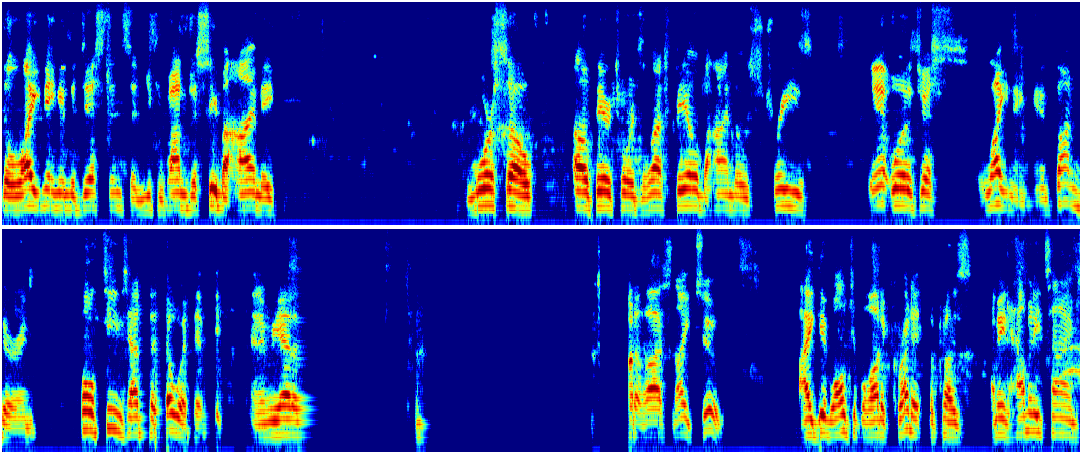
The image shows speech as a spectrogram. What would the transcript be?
the lightning in the distance, and you can kind of just see behind me, more so out there towards left field behind those trees. It was just lightning and thunder, and both teams had to deal with it. And we had a about it last night too. I give Waldrep a lot of credit because I mean, how many times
